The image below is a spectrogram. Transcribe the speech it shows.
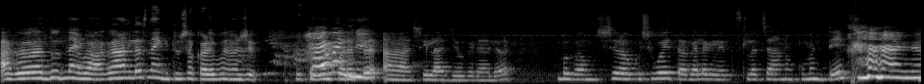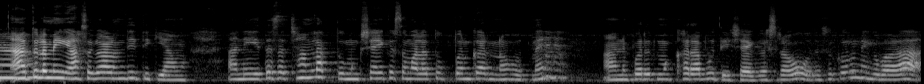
अगं दूध नाही बा अगं आणलंच नाही की तू सकाळी म्हणजे होतं? परत शिलाजी वगैरे आल्यावर. बघा मग शिराव कशी वैतागा लागले तसला चहा नको म्हणते. आ तुला मी असं गाळून देते की आम आणि तसा छान लागतो मग शाई कसं मला तूप पण करणं होत नाही. आणि परत मग खराब होते शाई घसरा हो तसं करू नये ग बाळा.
